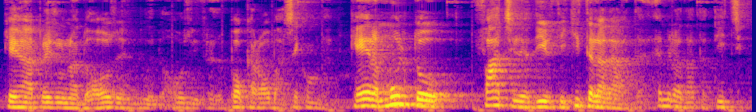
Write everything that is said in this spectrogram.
che aveva preso una dose, due dosi, tre, poca roba a seconda, che era molto facile a dirti chi te l'ha data, e me l'ha data Tizio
